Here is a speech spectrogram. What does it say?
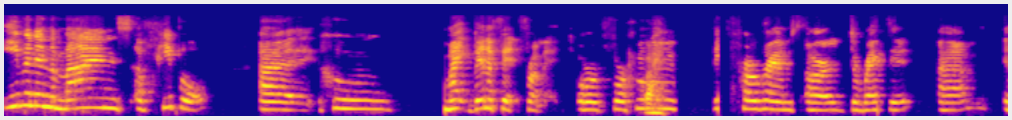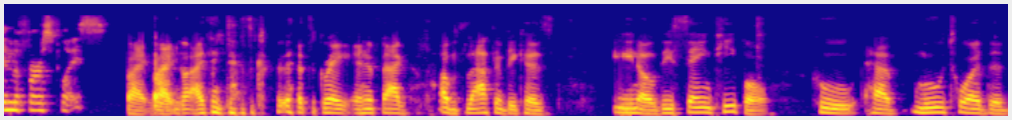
even in the minds of people uh, who might benefit from it or for whom right. these programs are directed um, in the first place. Right, right. No, I think that's that's great. And in fact, I was laughing because, you know, these same people who have moved toward the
